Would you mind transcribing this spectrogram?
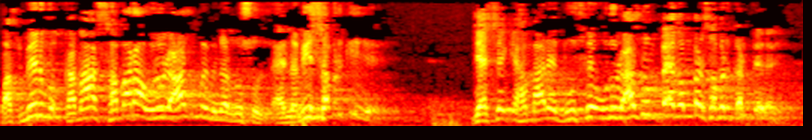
بصبر کما صبر ار العزم من الرسول اے نبی، صبر کیجیے جیسے کہ ہمارے دوسرے ار العزم پیغمبر صبر کرتے رہے۔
